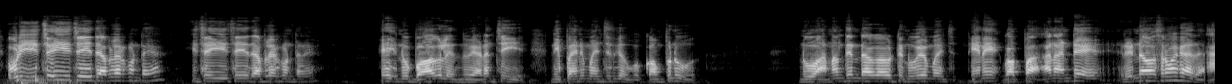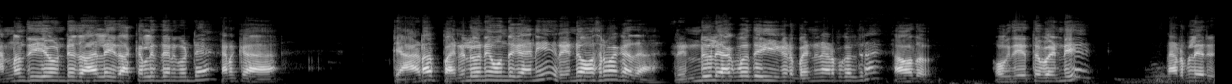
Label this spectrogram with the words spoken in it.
ఇప్పుడు ఈ చెయ్యి ఈ చెయ్యి దెబ్బలాడుకుంటాయా? ఈ చెయ్యి ఈ చెయ్యి దెబ్బలాడుకుంటారా ఏ నువ్వు బాగోలేదు నువ్వు ఎడం చెయ్యి. నీ పని మంచిది కదా కొంపు నువ్వు. నువ్వు అన్నం తింటావు కాబట్టి నువ్వే మంచి నేనే గొప్ప అని అంటే రెండు అవసరమా కాదు. అన్నం తీయ ఉంటే చాలే ఇది అక్కర్లేదు అనుకుంటే కనుక తేడా పనిలోనే ఉంది కానీ రెండు అవసరమా కదా? రెండు లేకపోతే ఇక్కడ బండి నడపగలుగుతారా? అవదు. ఒక చేతితో బండి నడపలేరు.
